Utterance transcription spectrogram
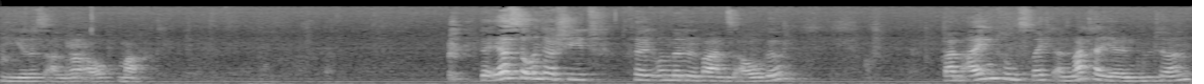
wie jedes andere auch macht. Der erste Unterschied fällt unmittelbar ins Auge. Beim Eigentumsrecht an materiellen Gütern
